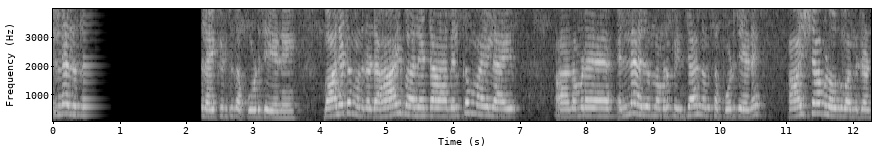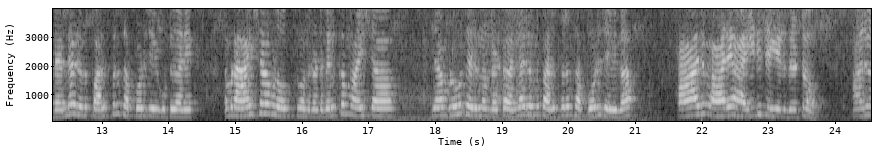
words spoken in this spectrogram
എല്ലാവരും ഒന്ന് ലൈക്ക് അടിച്ച് സപ്പോർട്ട് ചെയ്യണേ. ബാലേട്ടൻ വന്നിട്ടുണ്ട്. ഹായ് ബാലേട്ട. വെൽക്കം മൈ ലൈവ് നമ്മുടെ എല്ലാവരും നമ്മുടെ പിഞ്ചാലിൽ ഒന്ന് സപ്പോർട്ട് ചെയ്യണേ. ആയിഷ വ്ളോഗ് വന്നിട്ടുണ്ട്. എല്ലാവരും ഒന്ന് പരസ്പരം സപ്പോർട്ട് ചെയ്യും കൂട്ടുകാരെ. നമ്മുടെ ആയിഷ വ്ളോഗ്സ് വന്നിട്ടുണ്ട്. വെൽക്കം ആയിഷ. ഞാൻ ബ്ലൂ തരുന്നുണ്ട് കേട്ടോ. എല്ലാവരും ഒന്ന് പരസ്പരം സപ്പോർട്ട് ചെയ്യുക. ആരും ആരെ ഹൈഡ് ചെയ്യരുത് കേട്ടോ. ആരും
